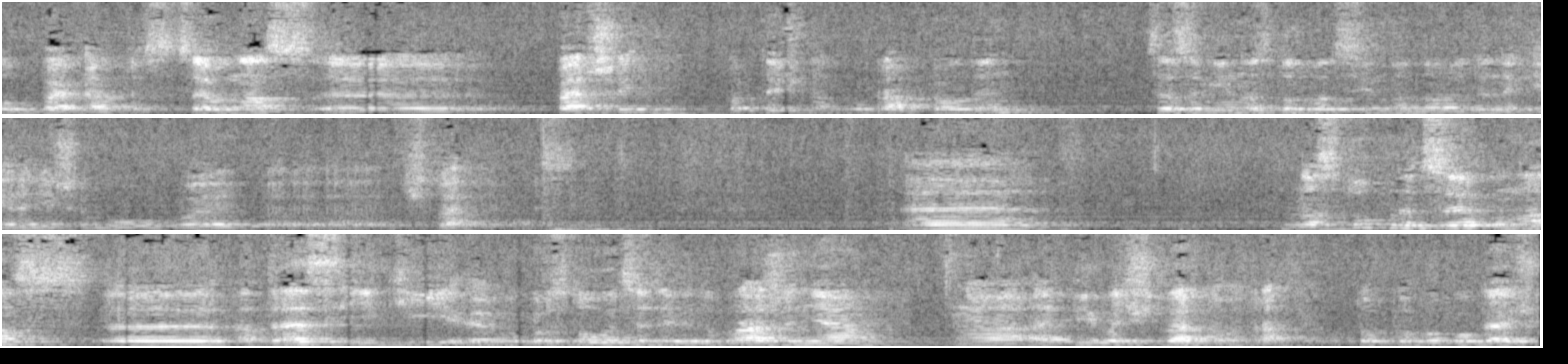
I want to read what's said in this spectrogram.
loopback адрес. Це у нас е, перший, фактично, 2.1. Це заміна 127.01, який раніше був в е, четвертій версії. Е, Наступне це у нас е, адреси, які е, використовуються для відображення е, IPv4 трафіку. Тобто, грубо кажучи,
